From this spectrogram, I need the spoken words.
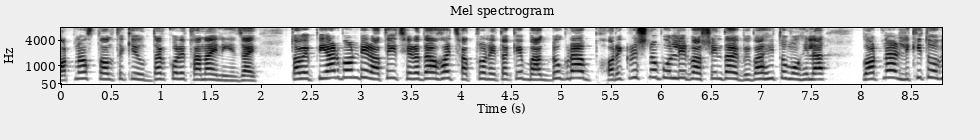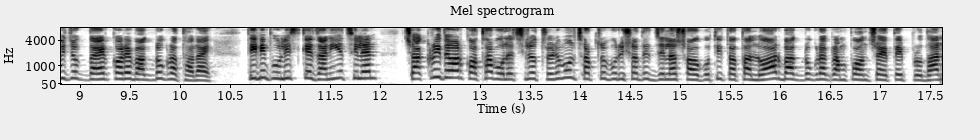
ঘটনাস্থল থেকে উদ্ধার করে থানায় নিয়ে যায়। তবে পিয়ার বন্ডে রাতেই ছেড়ে দেওয়া হয় ছাত্র নেতাকে বাগডোগরা হরেকৃষ্ণপল্লীর বাসিন্দায় বিবাহিত মহিলা ঘটনার লিখিত অভিযোগ দায়ের করে বাগডোগরা থানায়। তিনি পুলিশকে জানিয়েছিলেন, চাকরি দেওয়ার কথা বলেছিল তৃণমূল ছাত্র পরিষদের জেলা সভাপতি তথা লোয়ার বাগডোগরা গ্রাম পঞ্চায়েতের প্রধান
